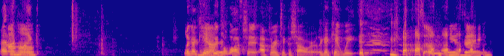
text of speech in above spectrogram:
and I'm uh-huh. like, like I can't yeah, wait to watch it after I take a shower. Like I can't wait. it's amazing.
